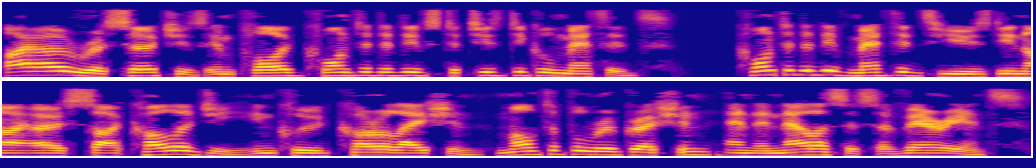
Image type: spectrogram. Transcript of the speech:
IO researchers employ quantitative statistical methods. Quantitative methods used in IO psychology include correlation, multiple regression, and analysis of variance.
